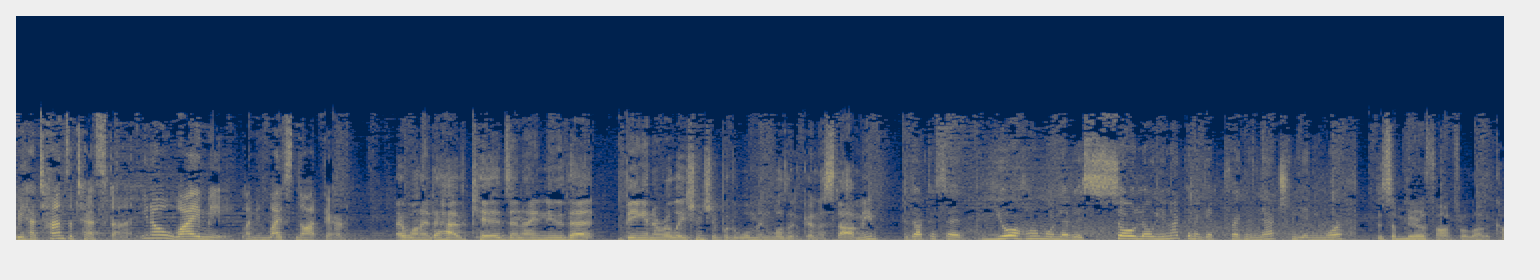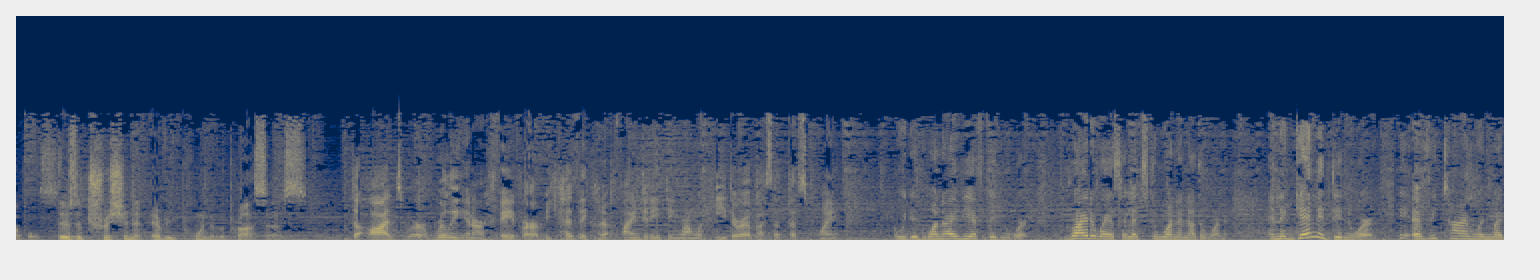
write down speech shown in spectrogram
We had tons of tests done. You know, why me? I mean, life's not fair. I wanted to have kids, and I knew that being in a relationship with a woman wasn't going to stop me. The doctor said, Your hormone level is so low, you're not going to get pregnant naturally anymore. It's a marathon for a lot of couples. There's attrition at every point of the process. The odds were really in our favor because they couldn't find anything wrong with either of us at this point. We did one IVF, it didn't work. Right away, I said, let's do one another one. And again, it didn't work. Every time when my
